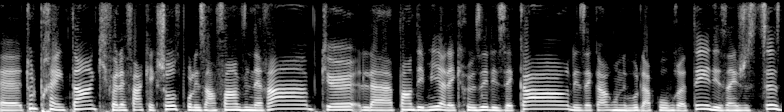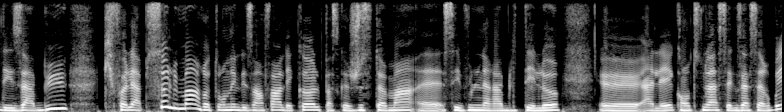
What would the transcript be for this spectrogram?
euh, tout le printemps qu'il fallait faire quelque chose pour les enfants vulnérables, que la pandémie allait creuser les écarts, les écarts au niveau de la pauvreté, des injustices, des abus qu'il fallait absolument retourner les enfants à l'école parce que justement euh, ces vulnérabilités-là euh, allaient continuer à s'exacerber.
